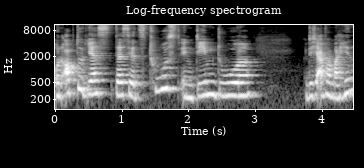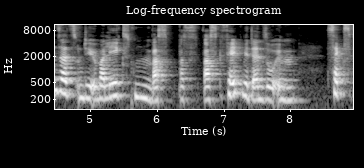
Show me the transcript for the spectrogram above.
Und ob du das jetzt tust, indem du dich einfach mal hinsetzt und dir überlegst, hm, was, was, was gefällt mir denn so im Sex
